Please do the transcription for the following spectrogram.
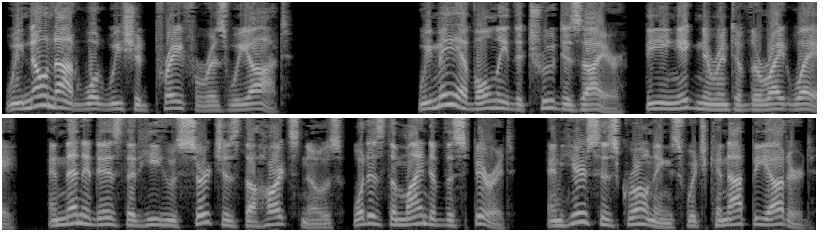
We know not what we should pray for as we ought. We may have only the true desire, being ignorant of the right way, and then it is that he who searches the hearts knows what is the mind of the Spirit, and hears his groanings which cannot be uttered.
